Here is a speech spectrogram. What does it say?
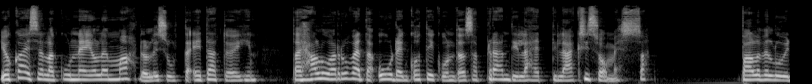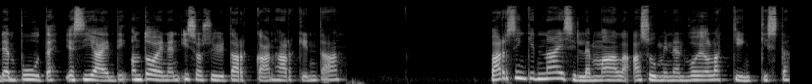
Jokaisella kun ei ole mahdollisuutta etätöihin tai halua ruveta uuden kotikuntansa brändilähettilääksi somessa – Palveluiden puute ja sijainti on toinen iso syy tarkkaan harkintaan. Varsinkin naisille maalla asuminen voi olla kinkkistä,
